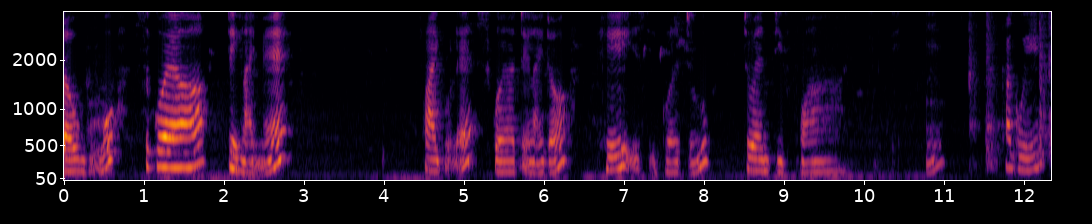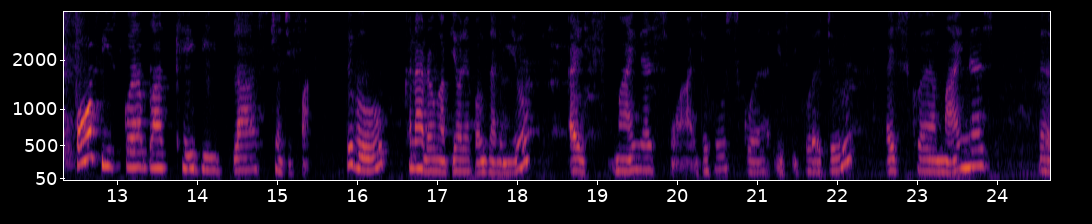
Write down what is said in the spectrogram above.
လုံးကို square တင်လိုက်မယ်5ကိုလည်း square တင်လိုက်တော့ k is equal to 25ခါကို 4b square plus kb plus 25သူကိုခဏတုန်းကပြောတဲ့ပုံစံလိုမျိုး x minus y the whole square is equal to x square minus uh,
